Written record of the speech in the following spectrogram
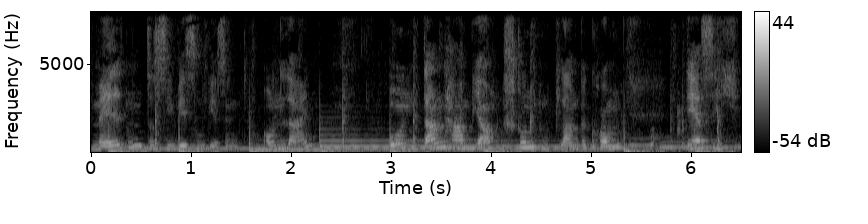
melden, dass sie wissen, wir sind online. Und dann haben wir auch einen Stundenplan bekommen, der sich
